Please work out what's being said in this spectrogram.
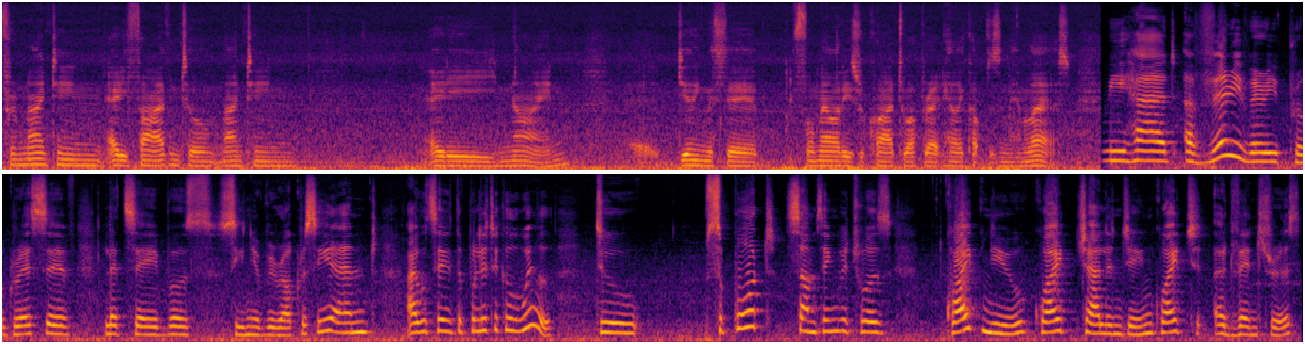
from 1985 until 1989 uh, dealing with the formalities required to operate helicopters in the Himalayas. We had a very, very progressive, let's say, both senior bureaucracy and I would say the political will to support something which was quite new, quite challenging, quite adventurous.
